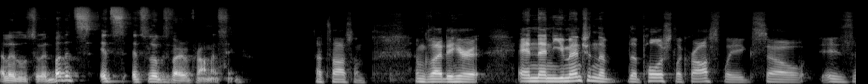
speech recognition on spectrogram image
a little to it, but it's it's it looks very promising. That's awesome. I'm glad to hear it. And then you mentioned the the Polish lacrosse league. So is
